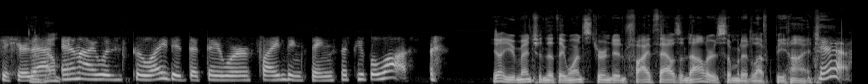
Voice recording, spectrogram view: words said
to hear that. and I was delighted that they were finding things that people lost. Yeah, you mentioned that they once turned in five thousand dollars someone had left behind. yeah,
